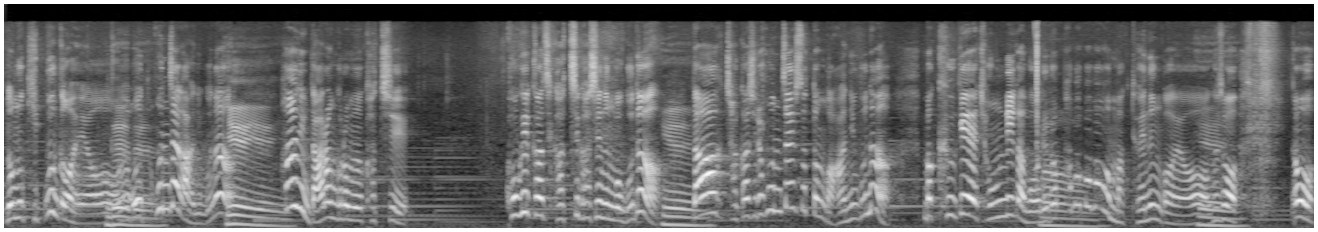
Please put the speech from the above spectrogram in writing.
너무 기쁜 거예요. 네, 어, 네. 혼자가 아니구나. 예, 예, 예. 하나님 나랑 그러면 같이 거기까지 같이 가시는 거구나. 예. 나 작가실에 혼자 있었던 거 아니구나. 막 그게 정리가 머리로 아. 파바바바 막 되는 거예요. 예. 그래서 어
